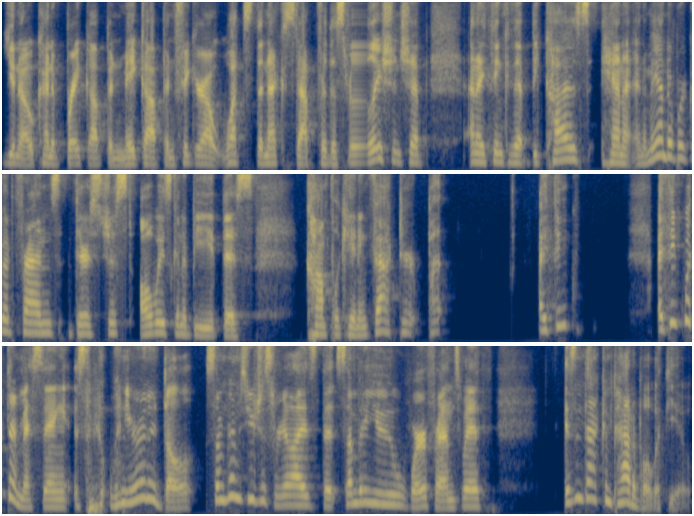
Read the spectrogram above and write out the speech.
you know, kind of break up and make up and figure out what's the next step for this relationship. And I think that because Hannah and Amanda were good friends, there's just always going to be this complicating factor. But I think I think what they're missing is that when you're an adult, sometimes you just realize that somebody you were friends with isn't that compatible with you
